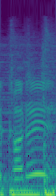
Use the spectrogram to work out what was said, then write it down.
karı.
